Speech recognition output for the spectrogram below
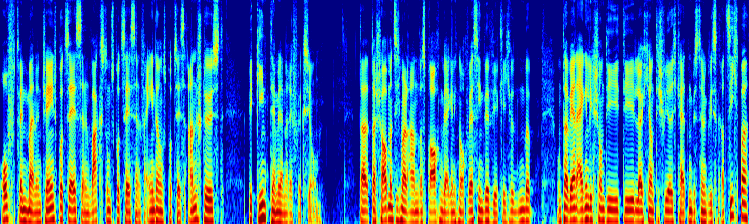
oft wenn man einen Change-Prozess, einen Wachstumsprozess, einen Veränderungsprozess anstößt, beginnt der mit einer Reflexion. Da, da, schaut man sich mal an, was brauchen wir eigentlich noch, wer sind wir wirklich. Und da wären eigentlich schon die, die Löcher und die Schwierigkeiten bis zu einem gewissen Grad sichtbar.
